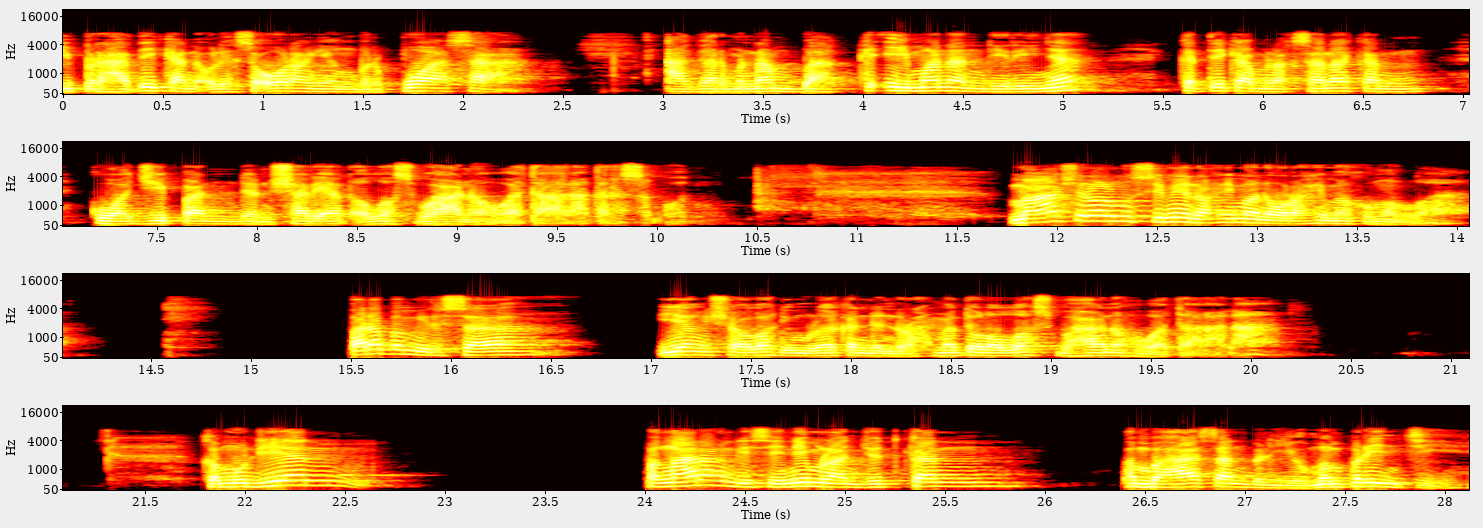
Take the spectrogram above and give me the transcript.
diperhatikan oleh seorang yang berpuasa agar menambah keimanan dirinya ketika melaksanakan kewajiban dan syariat Allah Subhanahu wa taala tersebut. Ma'asyiral muslimin rahimana wa. Para pemirsa yang insya Allah dimuliakan dan rahmatul Allah subhanahu wa ta'ala. Kemudian pengarang di sini melanjutkan pembahasan beliau, memperinci.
